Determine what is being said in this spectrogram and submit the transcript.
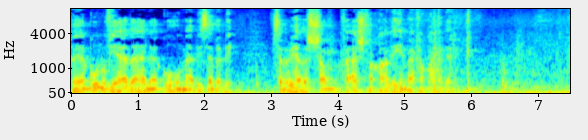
فيكون في هذا هلاكهما بسببه بسبب هذا الشر فأشفق عليهما فقال ذلك وفي نقطة ثانية إن هي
